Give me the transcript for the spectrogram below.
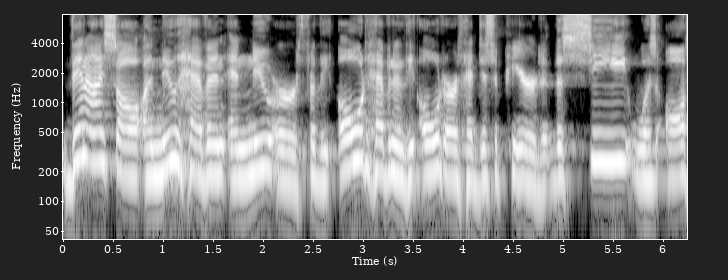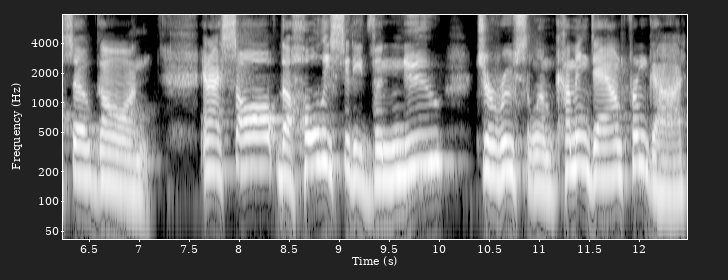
Then I saw a new heaven and new earth, for the old heaven and the old earth had disappeared. The sea was also gone. And I saw the holy city, the new Jerusalem, coming down from God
